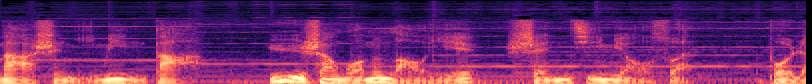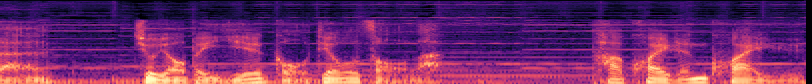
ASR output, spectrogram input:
那是你命大，遇上我们老爷神机妙算，不然就要被野狗叼走了。”他快人快语，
